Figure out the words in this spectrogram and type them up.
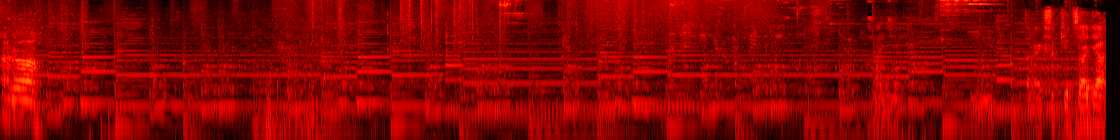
aduh. Kita execute saja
